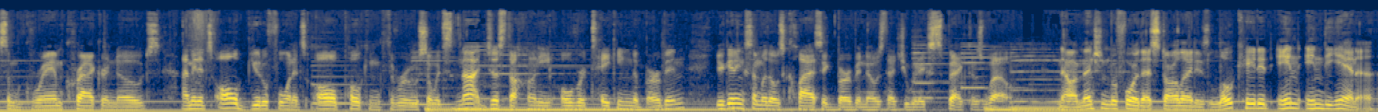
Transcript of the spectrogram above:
some graham cracker notes. I mean, it's all beautiful and it's all poking through, so it's not just the honey overtaking the bourbon. You're getting some of those classic bourbon notes that you would expect as well. Now, I mentioned before that Starlight is located in Indiana,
